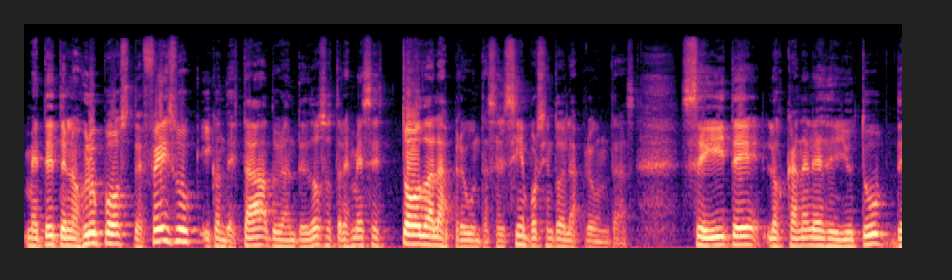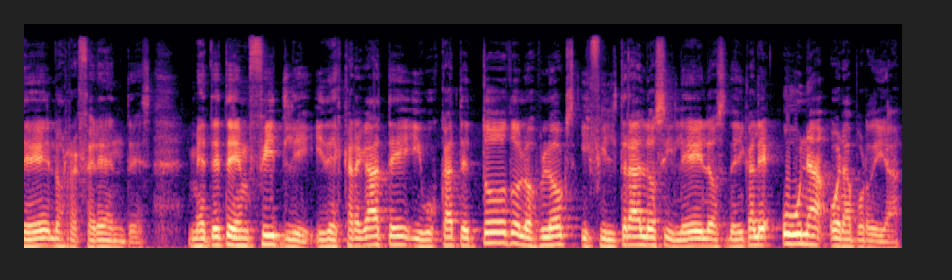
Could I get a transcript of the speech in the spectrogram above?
Metete en los grupos de Facebook y contestá durante dos o tres meses todas las preguntas, el 100% de las preguntas. Seguite los canales de YouTube de los referentes. Metete en Fitly y descargate y buscate todos los blogs y filtralos y léelos. Dedícale una hora por día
